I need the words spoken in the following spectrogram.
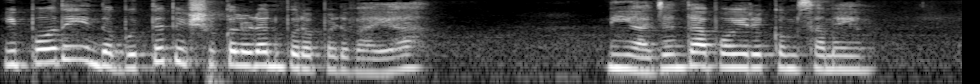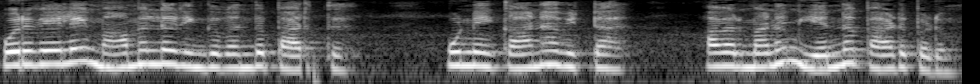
இப்போது இந்த புத்த பிக்ஷுக்களுடன் புறப்படுவாயா? நீ அஜந்தா போயிருக்கும் சமயம் ஒருவேளை மாமல்லர் இங்கு வந்து பார்த்து உன்னை காணாவிட்டால் அவர் மனம் என்ன பாடுபடும்?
